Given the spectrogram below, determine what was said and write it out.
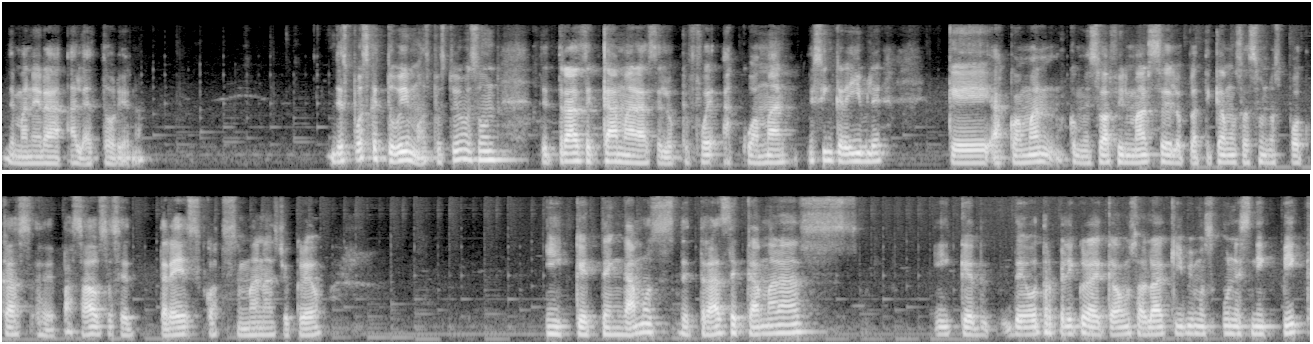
de manera aleatoria, ¿no? Después que tuvimos, pues tuvimos un detrás de cámaras de lo que fue Aquaman. Es increíble que Aquaman comenzó a filmarse, lo platicamos hace unos podcasts eh, pasados, hace tres, cuatro semanas yo creo. Y que tengamos detrás de cámaras y que de otra película de que vamos a hablar aquí vimos un sneak peek.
